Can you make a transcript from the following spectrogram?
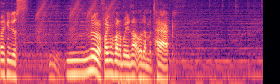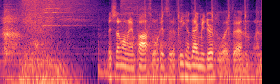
I can just no, if I can find a way to not let him attack. It's not going to be impossible, because if he can attack me directly like that and win.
